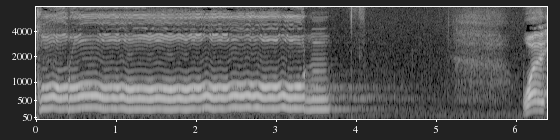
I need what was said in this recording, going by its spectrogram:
تشكرون وإذ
